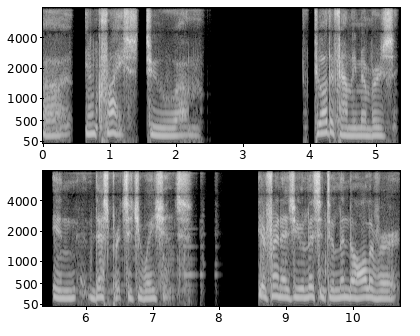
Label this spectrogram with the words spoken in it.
uh, in Christ to um, to other family members in desperate situations. Dear friend, as you listen to Linda Oliver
